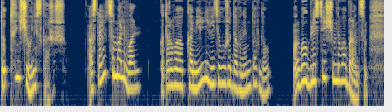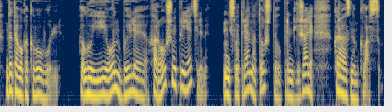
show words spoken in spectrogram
Тут ничего не скажешь. Остается Мальваль, которого Камиль не видел уже давным-давно. Он был блестящим новобранцем до того, как его уволили. Луи и он были хорошими приятелями несмотря на то, что принадлежали к разным классам.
